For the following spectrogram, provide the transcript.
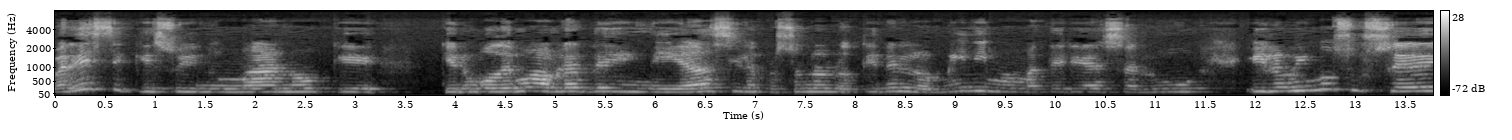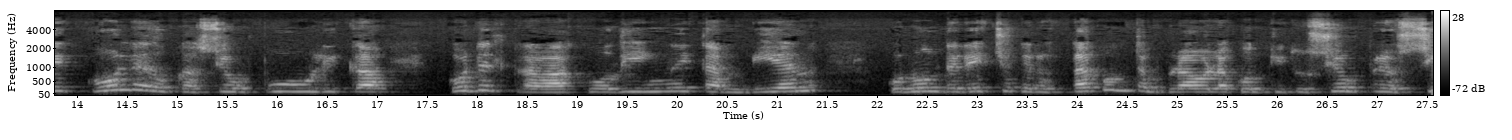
parece que es inhumano, que, que no podemos hablar de dignidad si las personas no tienen lo mínimo en materia de salud. Y lo mismo sucede con la educación pública, con el trabajo digno y también con un derecho que no está contemplado en la Constitución, pero sí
